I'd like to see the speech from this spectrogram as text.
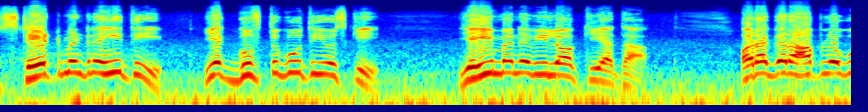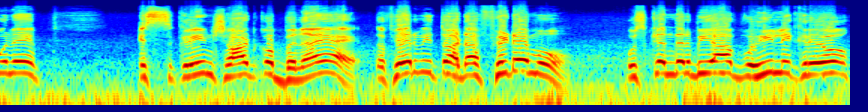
स्टेटमेंट नहीं थी, ये गुफ्तगु थी उसकी, यही मैंने वीलॉग किया था। और अगर आप लोगों ने इस स्क्रीन शॉट को बनाया है तो फिर भी तो फिटे मुँह। उसके अंदर भी आप वही लिख रहे हो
